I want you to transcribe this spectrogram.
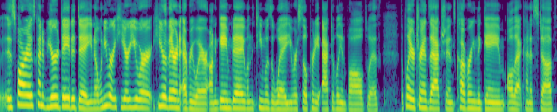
As far as kind of your day to day, you know, when you were here, you were here, there, and everywhere. On a game day, when the team was away, you were still pretty actively involved with the player transactions, covering the game, all that kind of stuff.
